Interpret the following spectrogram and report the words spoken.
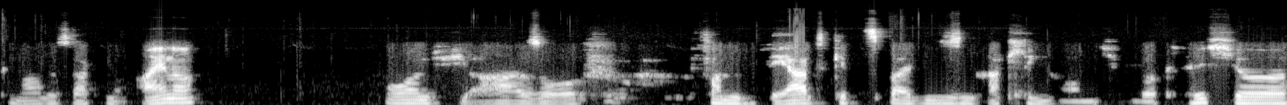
Genau gesagt nur einer. Und ja, also von Wert gibt's bei diesen Rattlingen auch nicht wirklich. Äh,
